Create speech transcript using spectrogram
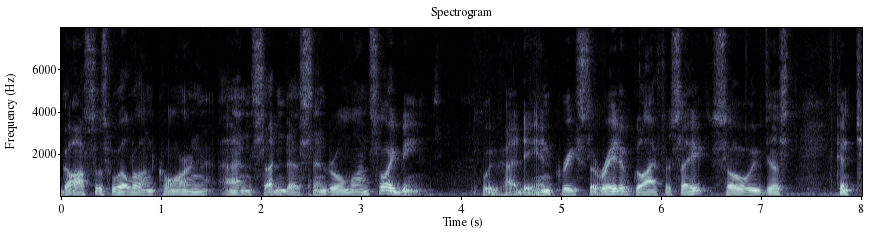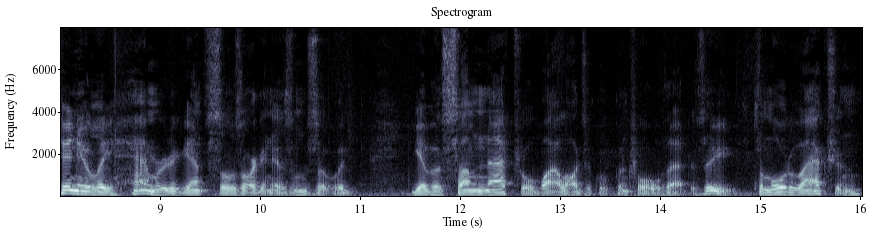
Goss's wilt on corn and sudden death syndrome on soybeans. We've had to increase the rate of glyphosate, so we've just continually hammered against those organisms that would give us some natural biological control of that disease. The mode of action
